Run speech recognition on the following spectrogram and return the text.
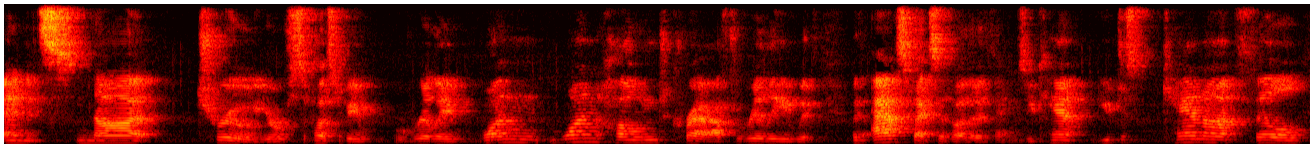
and it's not true. You're supposed to be really one one honed craft, really with with aspects of other things. You can't. You just cannot fill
